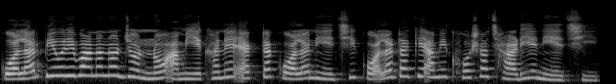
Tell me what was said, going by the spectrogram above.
কলার পিউরি বানানোর জন্য আমি এখানে একটা কলা নিয়েছি। কলাটাকে আমি খোসা ছাড়িয়ে নিয়েছি।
